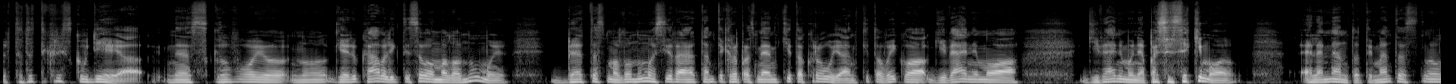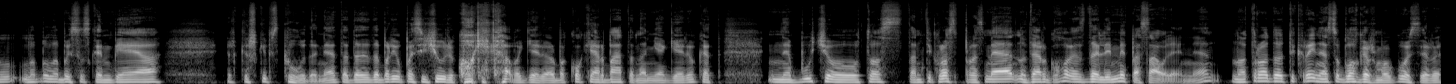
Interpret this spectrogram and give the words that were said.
ir tada tikrai skaudėjo, nes galvoju, nu, geriu kavą likti savo malonumui, bet tas malonumas yra tam tikrą prasme ant kito kraujo, ant kito vaiko gyvenimo, gyvenimo nepasisekimo elemento. Tai man tas nu, labai labai suskambėjo ir kažkaip skauda, ne? Tada dabar jau pasižiūriu, kokį kavą geriu arba kokią arbatą namie geriu, kad nebūčiau tos tam tikros prasme nuvergovės dalimi pasaulyje, ne? Nu, atrodo, tikrai nesu blogas žmogus ir,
